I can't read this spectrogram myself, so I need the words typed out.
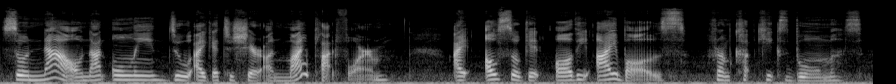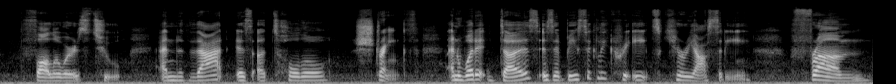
So now not only do i get to share on my platform i also get all the eyeballs from cupcakes boom's followers too. And that is a total strength. And what it does is it basically creates curiosity from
